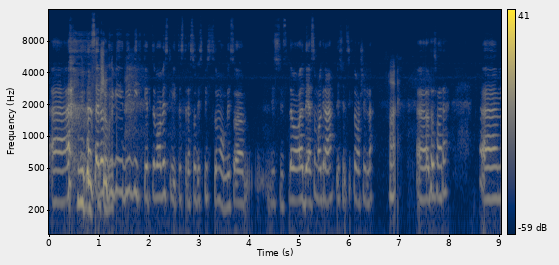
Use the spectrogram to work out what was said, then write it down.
Eh, selv om de, de virket Det var visst lite stress, og de spiste som vanlig, så de syntes, det var det som var greia. De syntes ikke det var så ille. Eh, dessverre. Um,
